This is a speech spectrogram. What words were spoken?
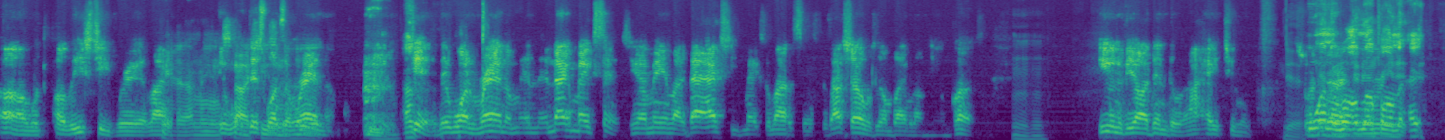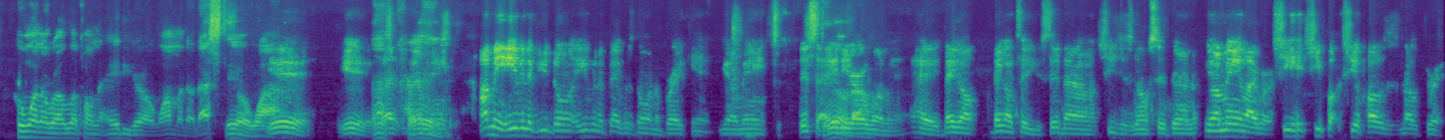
um, what the police chief read, like yeah, I mean, it, this wasn't random. yeah, it wasn't random, and, and that makes sense. You know what I mean? Like that actually makes a lot of sense because I sure was gonna blame it on the young bucks. Mm-hmm. Even if y'all didn't do it, I hate you. Yeah. Want to roll up on the who want to roll up on an 80 year old woman though. That's still wild. Yeah, yeah. That's that, crazy. I mean, I mean, even if you're doing, even if they was doing a break in, you know what I mean? This an 80 year old woman. Hey, they gonna they gonna tell you sit down. She just gonna sit there and you know what I mean? Like she she she opposes no threat,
